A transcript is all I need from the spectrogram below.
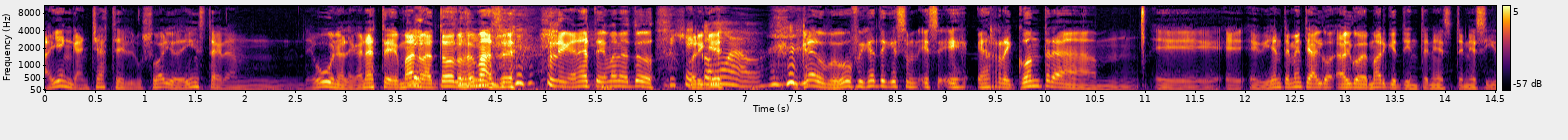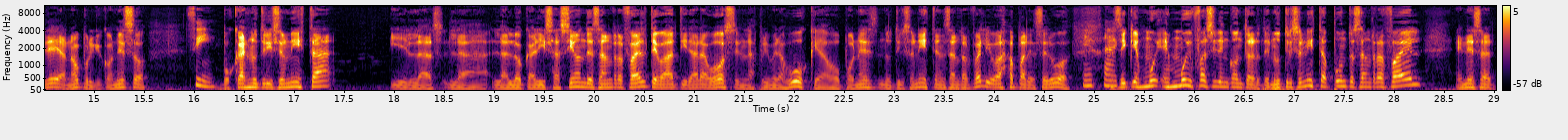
Ahí enganchaste el usuario de Instagram de una, le ganaste de mano Le- a todos los demás, ¿eh? le ganaste de mano a todos. Dije, Porque- ¿cómo hago? Claro, porque vos fíjate que es, un, es, es, es recontra, mm, eh, eh, evidentemente algo, algo de marketing tenés, tenés idea, ¿no? Porque con eso sí, buscas nutricionista y las- la, la localización de San Rafael te va a tirar a vos en las primeras búsquedas o pones nutricionista en San Rafael y vas a aparecer vos. Exacto. Así que es muy, es muy fácil encontrarte. Nutricionista.sanrafael, en esa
